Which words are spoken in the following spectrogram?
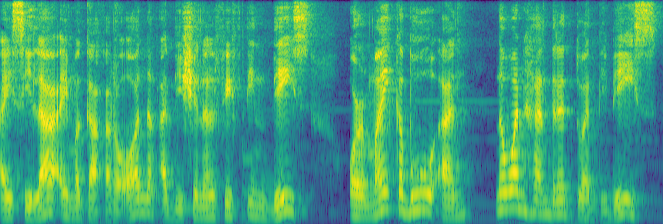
ay sila ay magkakaroon ng additional 15 days or may kabuuan na 120 days.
